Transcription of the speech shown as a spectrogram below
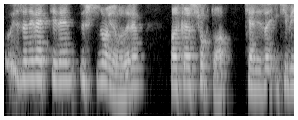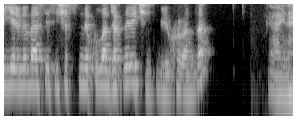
O yüzden hani Vettel'in üstüne oynamaları bakarız çok doğal. Kendisi 2020 Mercedes'in şasisinde kullanacakları için büyük oranda. Aynen.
